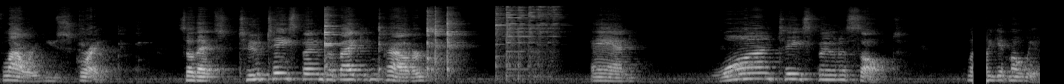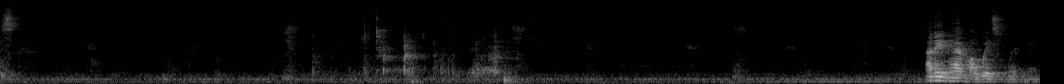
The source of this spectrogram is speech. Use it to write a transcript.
flour you scrape. So that's two teaspoons of baking powder and one teaspoon of salt. Let me get my whisk. I didn't have my whisk with me.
